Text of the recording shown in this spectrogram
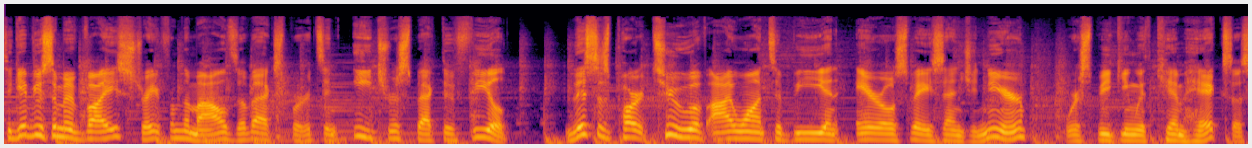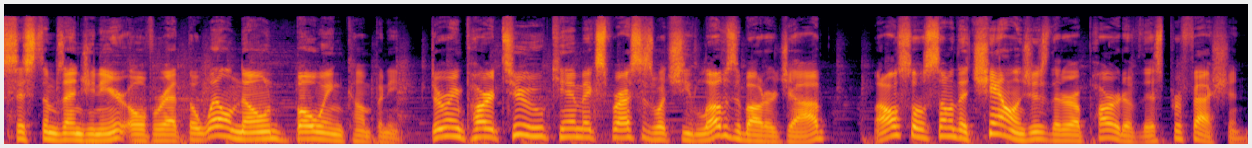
to give you some advice straight from the mouths of experts in each respective field. This is part two of I Want to Be an Aerospace Engineer. We're speaking with Kim Hicks, a systems engineer over at the well known Boeing Company. During part two, Kim expresses what she loves about her job, but also some of the challenges that are a part of this profession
